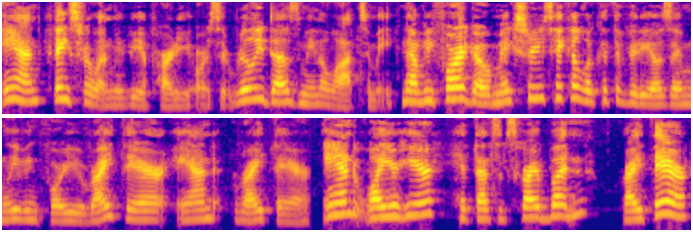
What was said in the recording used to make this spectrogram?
And thanks for letting me be a part of yours. It really does mean a lot to me. Now, before I go, make sure you take a look at the videos I'm leaving for you right there and right there. And while you're here, hit that subscribe button right there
